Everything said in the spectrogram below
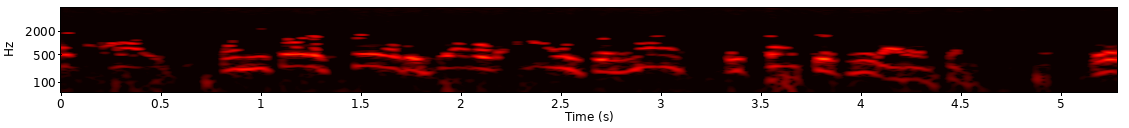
And I, when you go to prayer, the devil always reminds, it practices me, I don't. The,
